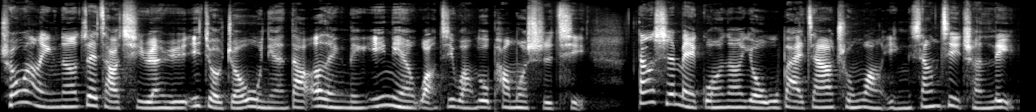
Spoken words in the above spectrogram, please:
纯网银呢，最早起源于一九九五年到二零零一年网际网络泡沫时期。当时美国呢有五百家纯网银相继成立，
